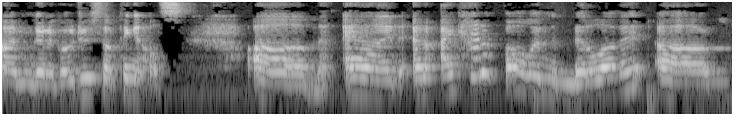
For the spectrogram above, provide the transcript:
I'm going to go do something else. Um, and and I kind of fall in the middle of it. Um,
